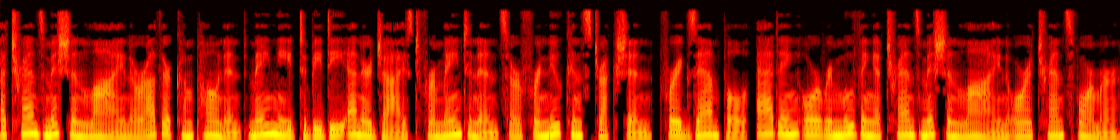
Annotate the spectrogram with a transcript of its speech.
A transmission line or other component may need to be de-energized for maintenance or for new construction, for example, adding or removing a transmission line or a transformer.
